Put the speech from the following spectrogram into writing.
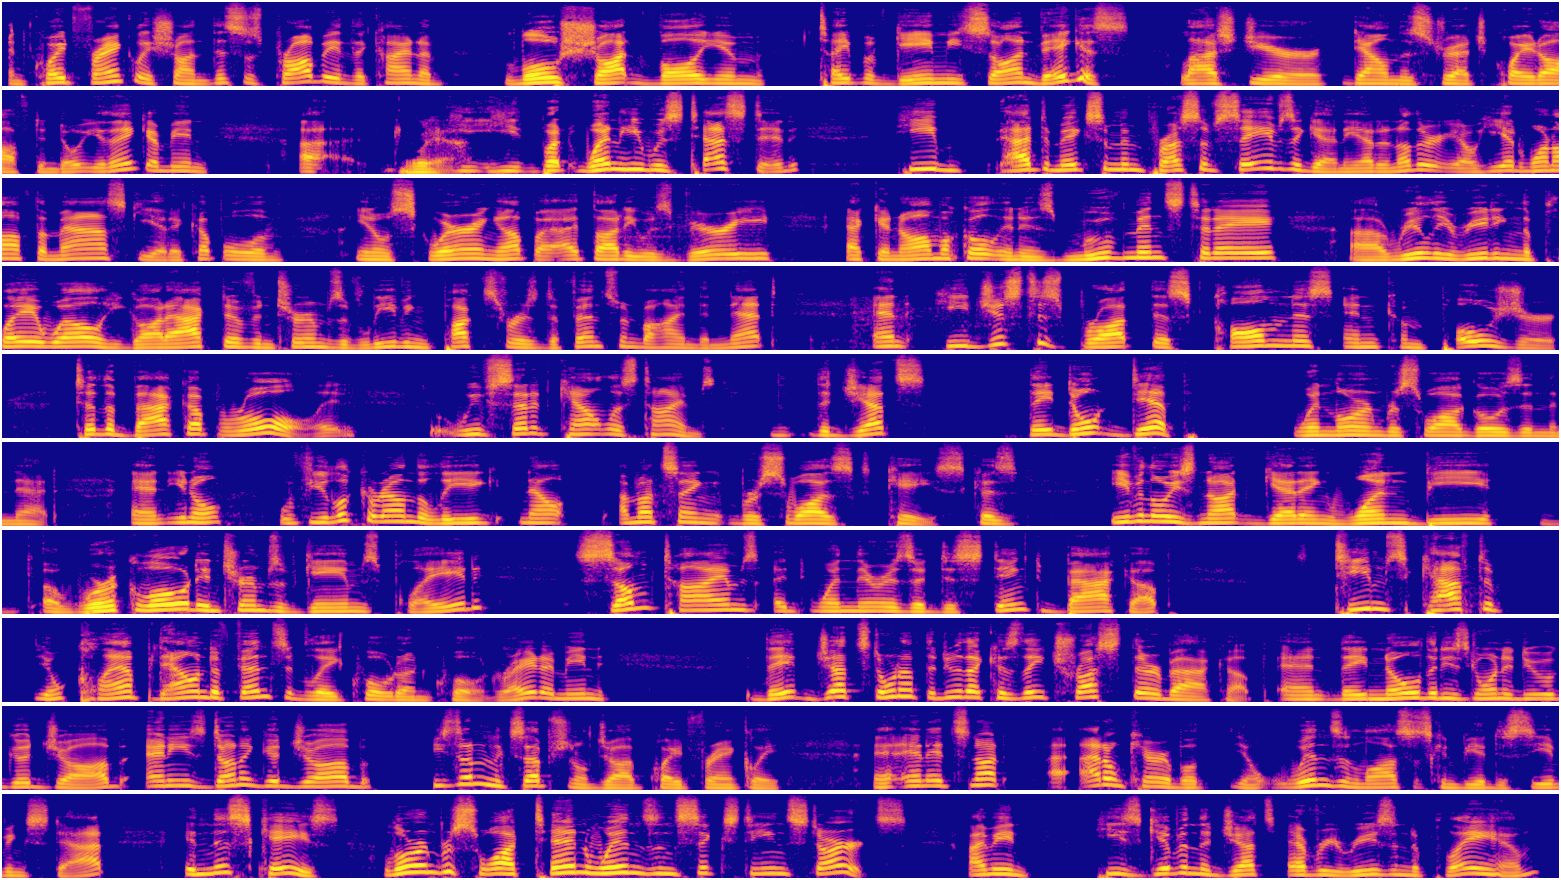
and quite frankly, Sean, this is probably the kind of low shot volume type of game he saw in Vegas last year down the stretch quite often. Don't you think? I mean, uh, oh, yeah. he, he but when he was tested, he had to make some impressive saves again. He had another, you know, he had one off the mask. He had a couple of, you know, squaring up. I, I thought he was very economical in his movements today, uh, really reading the play well. He got active in terms of leaving pucks for his defenseman behind the net. And he just has brought this calmness and composure to the backup role. It, we've said it countless times. The Jets, they don't dip when Laurent Brossoit goes in the net. And, you know, if you look around the league, now I'm not saying Brossoit's case because even though he's not getting 1B a workload in terms of games played, sometimes uh, when there is a distinct backup, teams have to you know clamp down defensively, quote unquote, right? I mean, they Jets don't have to do that because they trust their backup and they know that he's going to do a good job, and he's done a good job. He's done an exceptional job, quite frankly, and it's not. I don't care about you know wins and losses can be a deceiving stat. In this case, Laurent Brossoit ten wins and sixteen starts. I mean, he's given the Jets every reason to play him.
